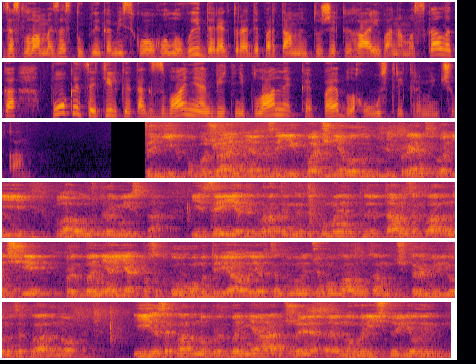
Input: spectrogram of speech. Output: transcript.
За словами заступника міського голови, директора департаменту ЖКГ Івана Москалика, поки це тільки так звані амбітні плани КП Благоустрій Кременчука. Це їх побажання, це їх бачення розвитку підприємства і благоустрою міста. І це є декларативний документ. Там закладено ще придбання як посадкового матеріалу, я акцентую на цьому увагу, там 4 мільйони закладено. І закладено придбання вже е, новорічної ялинки.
